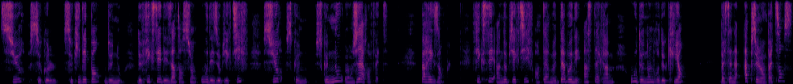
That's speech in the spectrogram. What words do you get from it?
sur ce, qui dépend de nous, de fixer des intentions ou des objectifs sur ce que, ce que nous on gère en fait. Par exemple, fixer un objectif en termes d'abonnés Instagram ou de nombre de clients, bah ça n'a absolument pas de sens.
